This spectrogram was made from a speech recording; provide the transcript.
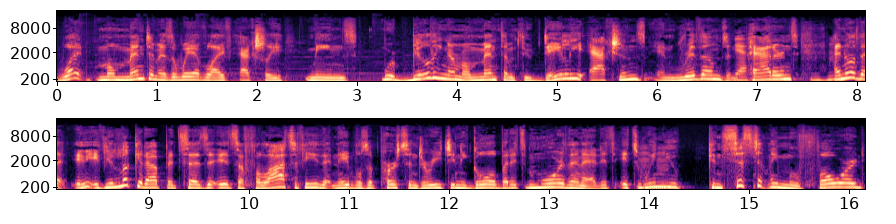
what momentum as a way of life actually means. We're building our momentum through daily actions and rhythms and Yes. patterns. Mm-hmm. I know that if- if you look it up, it says it's a philosophy that enables a person to reach any goal, but it's more than that. It's, it's when mm-hmm. you consistently move forward,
